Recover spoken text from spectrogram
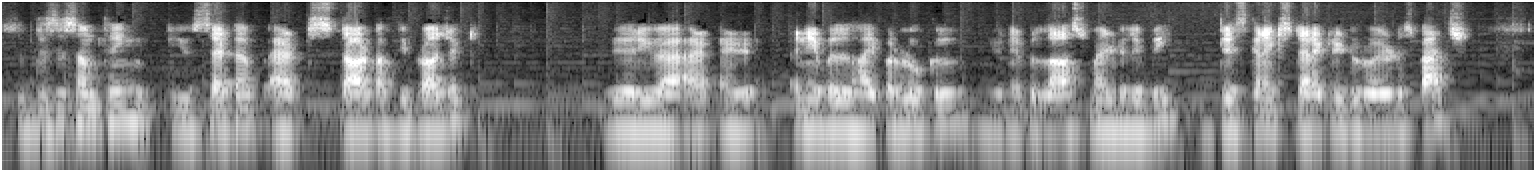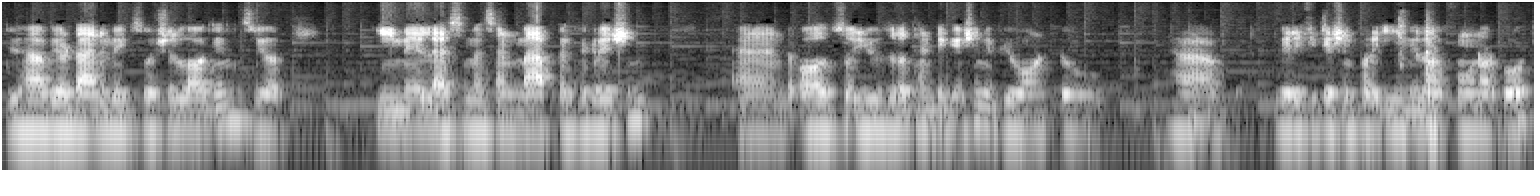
So this is something you set up at start of the project where you enable hyperlocal you enable last mile delivery this connects directly to Royo Dispatch. You have your dynamic social logins, your email, SMS, and map configuration, and also user authentication if you want to have verification for email or phone or both.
